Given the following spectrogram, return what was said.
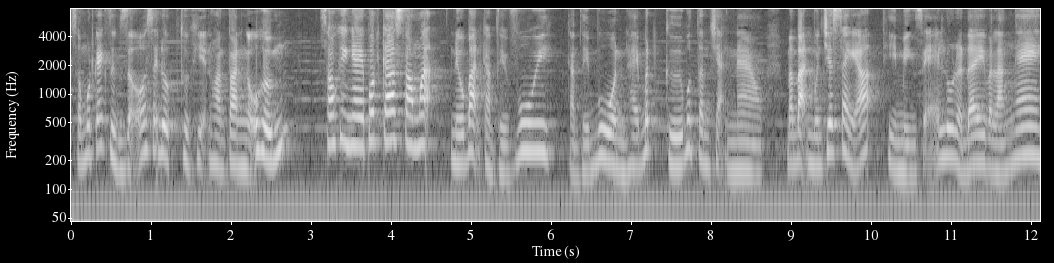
sống một cách rực rỡ sẽ được thực hiện hoàn toàn ngẫu hứng. Sau khi nghe podcast xong á, nếu bạn cảm thấy vui, cảm thấy buồn hay bất cứ một tâm trạng nào mà bạn muốn chia sẻ á, thì mình sẽ luôn ở đây và lắng nghe.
